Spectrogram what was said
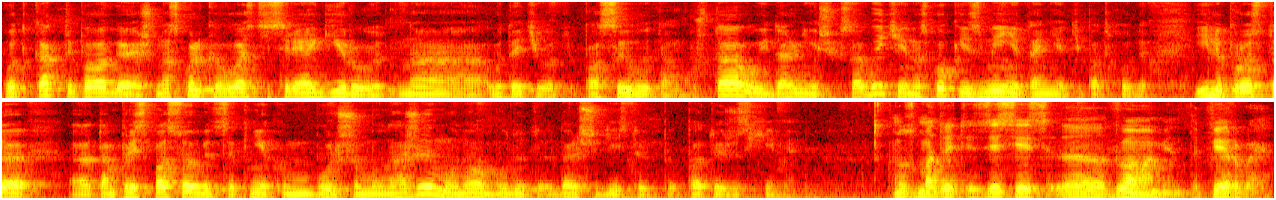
Вот как ты полагаешь, насколько власти среагируют на вот эти вот посылы там, Куштау и дальнейших событий, насколько изменят они эти подходы? Или просто э, там приспособятся к некому большему нажиму, но будут дальше действовать по той же схеме? Ну, смотрите, здесь есть э, два момента. Первое.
